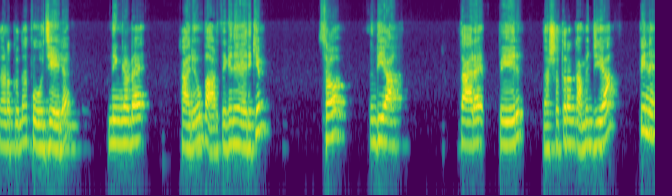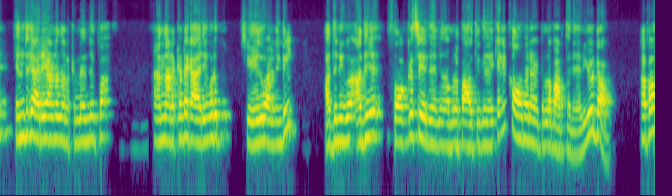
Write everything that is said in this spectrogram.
നടക്കുന്ന പൂജയിൽ നിങ്ങളുടെ കാര്യവും പ്രാർത്ഥിക്കുന്നതായിരിക്കും. സോ എന്ത് ചെയ്യാ? താര പേര് നക്ഷത്രം കമന്റ് ചെയ്യുക പിന്നെ എന്ത് കാര്യമാണ് നടക്കേണ്ടതെന്ന് ഇപ്പൊ നടക്കേണ്ട കാര്യം കൂടി ചെയ്തുവാണെങ്കിൽ അതിന് അതിന് ഫോക്കസ് ചെയ്ത് തന്നെ നമ്മൾ പ്രാർത്ഥിക്കുന്നതായിരിക്കും. കോമൺ ആയിട്ടുള്ള പ്രാർത്ഥനയായിരിക്കും കേട്ടോ. അപ്പോൾ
